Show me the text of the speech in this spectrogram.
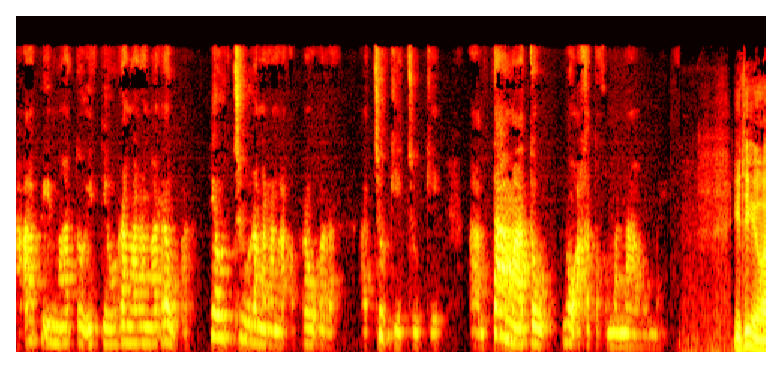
ka api i mātou i te o rangaranga rau ara. Te o tū rangaranga rau ara, a tūke tūke. Um, tā mātou no akatoka manawa mai. I te ngā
